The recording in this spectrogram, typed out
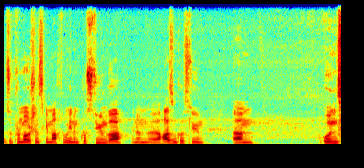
äh, so Promotions gemacht, wo ich in einem Kostüm war, in einem äh, Hasenkostüm. Ähm, und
